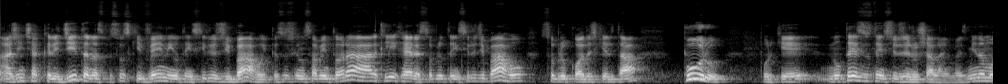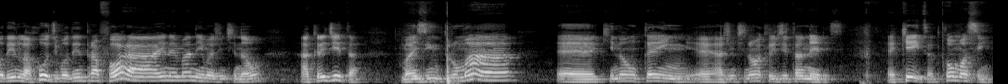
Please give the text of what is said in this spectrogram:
a gente acredita nas pessoas que vendem utensílios de barro e pessoas que não sabem Torá, é sobre o utensílio de barro, sobre o código que ele está puro, porque não tem esses utensílios de Jerusalém, mas Mina Modin Lahu, de Modin para fora, Enemanim, a gente não acredita. Mas em Trumá, é, que não tem, é, a gente não acredita neles. É Keitzad, como assim?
